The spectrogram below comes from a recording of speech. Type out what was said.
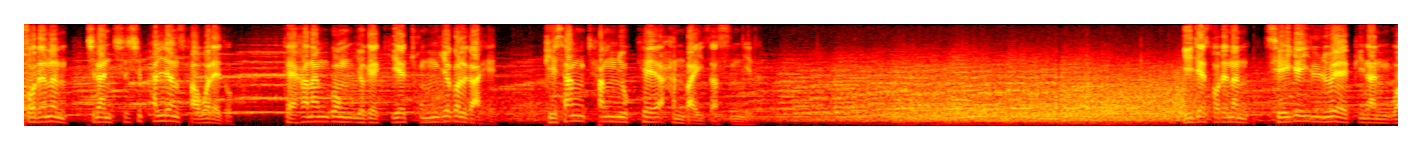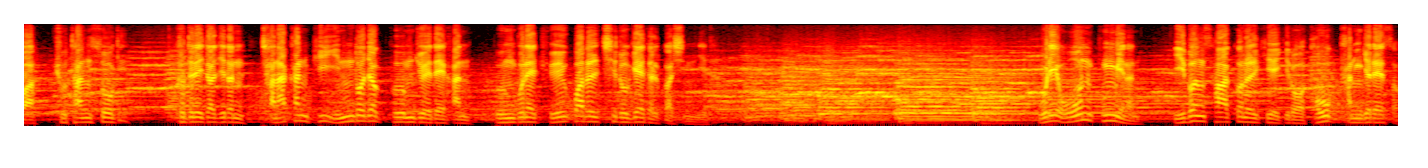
소련은 지난 78년 4월에도 대한항공 여객기에 총격을 가해 비상 착륙해 한 바 있었습니다. 이제 소련은 세계 인류의 비난과 규탄 속에 그들이 저지른 잔악한 비인도적 범죄에 대한 응분의 죄과를 치르게 될 것입니다. 우리 온 국민은 이번 사건을 계기로 더욱 단결해서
